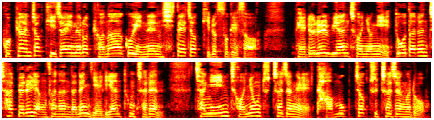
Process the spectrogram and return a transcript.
보편적 디자인으로 변화하고 있는 시대적 기류 속에서 배려를 위한 전용이 또 다른 차별을 양산한다는 예리한 통찰은 장애인 전용 주차장을 다목적 주차장으로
